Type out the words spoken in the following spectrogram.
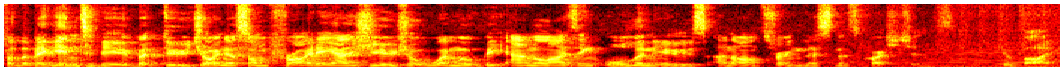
for the big interview, but do join us on Friday as usual when we'll be analysing all the news and answering listeners' questions. Goodbye.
